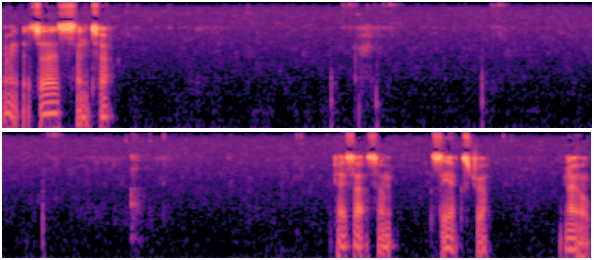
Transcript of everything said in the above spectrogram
Right, that's our center. Okay, so that's um, the extra. No.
